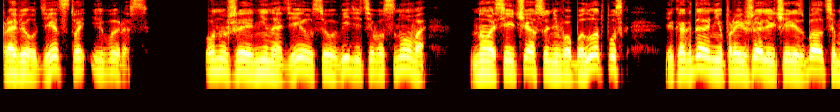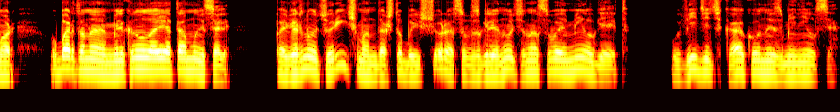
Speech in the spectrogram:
провел детство и вырос. Он уже не надеялся увидеть его снова, но сейчас у него был отпуск, и когда они проезжали через Балтимор, у Бартона мелькнула эта мысль — повернуть у Ричмонда, чтобы еще раз взглянуть на свой Милгейт, увидеть, как он изменился.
